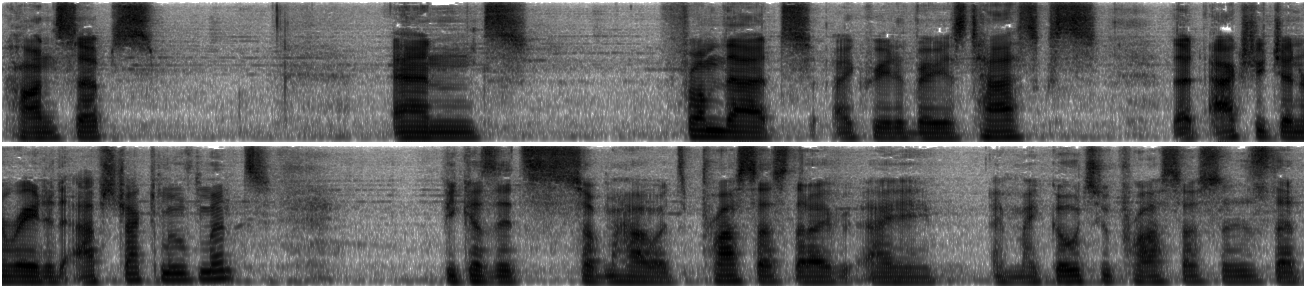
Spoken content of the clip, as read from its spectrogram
concepts. And from that i created various tasks that actually generated abstract movement because it's somehow it's process that i, I, I my go-to processes that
